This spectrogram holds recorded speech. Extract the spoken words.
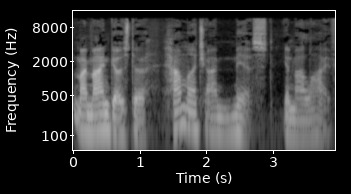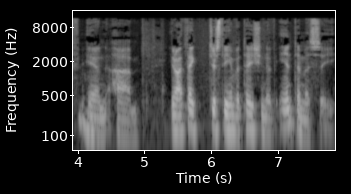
my mind goes to how much I missed in my life. Mm-hmm. And, um, you know, I think just the invitation of intimacy,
